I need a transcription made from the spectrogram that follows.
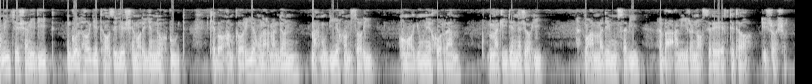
برنامه‌ای که شنیدید گلهای تازه شماره نه بود که با همکاری هنرمندان محمودی خانساری، همایون خرم، مجید نجاهی، محمد موسوی و امیر ناصر افتتاح اجرا شد.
